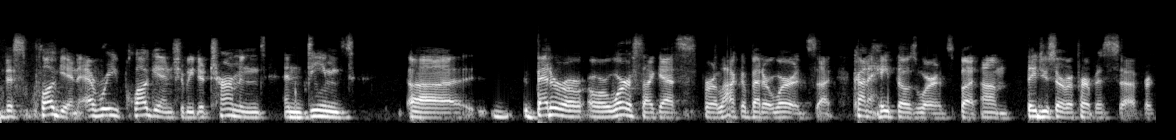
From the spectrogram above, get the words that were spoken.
this plugin. Every plugin should be determined and deemed uh, better or, or worse, I guess, for lack of better words. I kind of hate those words, but um, they do serve a purpose uh, for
